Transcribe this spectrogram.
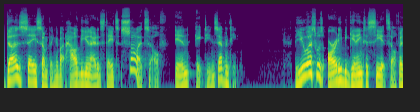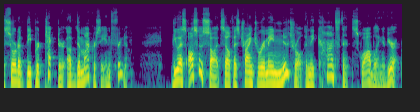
does say something about how the United States saw itself in 1817. The U.S. was already beginning to see itself as sort of the protector of democracy and freedom. The U.S. also saw itself as trying to remain neutral in the constant squabbling of Europe.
